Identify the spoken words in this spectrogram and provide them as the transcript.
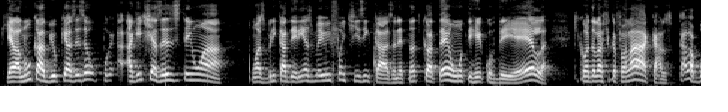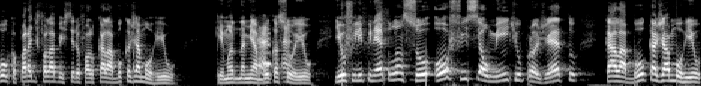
que ela nunca viu, porque às vezes eu. A gente às vezes tem uma umas brincadeirinhas meio infantis em casa, né? Tanto que eu até ontem recordei ela, que quando ela fica falando, ah, Carlos, cala a boca, para de falar besteira, eu falo, cala a boca, já morreu. Quem manda na minha boca sou eu. E o Felipe Neto lançou oficialmente o projeto Cala a Boca Já Morreu.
